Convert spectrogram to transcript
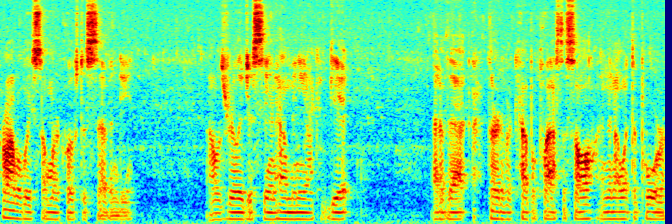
probably somewhere close to 70. I was really just seeing how many I could get out of that third of a cup of plastisol, and then I went to pour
